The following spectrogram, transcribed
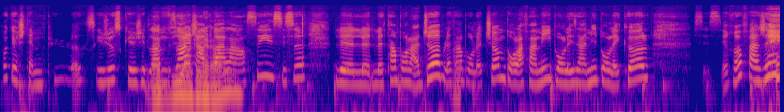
pas que je t'aime plus, là. C'est juste que j'ai de la, misère à balancer, c'est ça. Le, le, temps pour la job, le temps pour le chum, pour la famille, pour les amis, pour l'école c'est rough à gérer.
